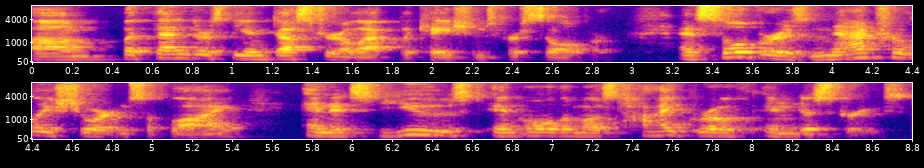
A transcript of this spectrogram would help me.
Um, but then there's the industrial applications for silver. And silver is naturally short in supply and it's used in all the most high growth industries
